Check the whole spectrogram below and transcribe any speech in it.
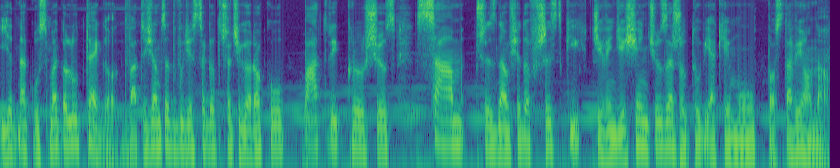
Jednak 8 lutego 2023 roku Patrick Crucius sam przyznał się do wszystkich 90 zarzutów, jakie mu postawiono.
